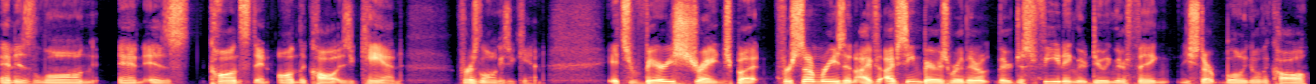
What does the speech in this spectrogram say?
and as long and as constant on the call as you can for as long as you can. It's very strange, but for some reason I've I've seen bears where they're they're just feeding, they're doing their thing, you start blowing on the call.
